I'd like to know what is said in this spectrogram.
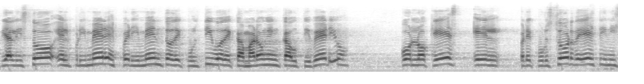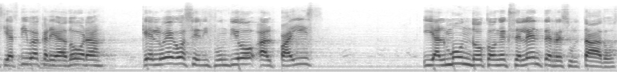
realizó el primer experimento de cultivo de camarón en cautiverio, por lo que es el precursor de esta iniciativa creadora que luego se difundió al país y al mundo con excelentes resultados,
